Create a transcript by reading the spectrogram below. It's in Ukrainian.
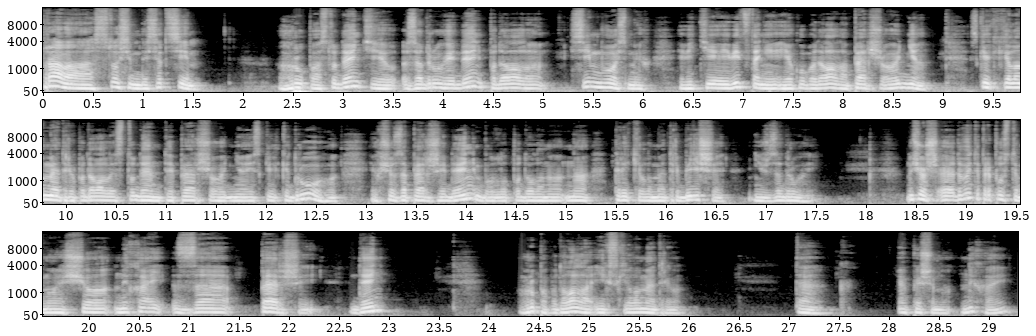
Вправа 177. Група студентів за другий день подолала 7 восьмих від тієї відстані, яку подолала першого дня. Скільки кілометрів подолали студенти першого дня і скільки другого, якщо за перший день було подолано на 3 кілометри більше, ніж за другий. Ну що ж, е, давайте припустимо, що нехай за перший день група подолала х кілометрів. Так, е, пишемо нехай.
